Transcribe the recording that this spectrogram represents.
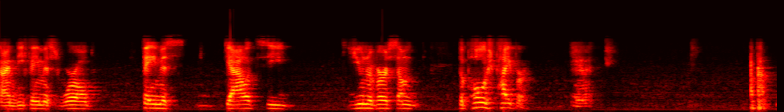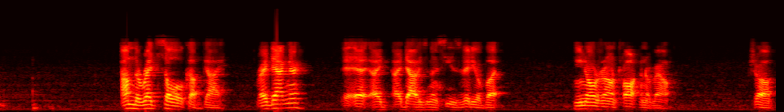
I'm the famous world, famous galaxy universe. I'm the Polish Piper. It. I'm the red solo cup guy. Right, Dagner? I, I, I doubt he's going to see this video, but he knows what I'm talking about. So,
